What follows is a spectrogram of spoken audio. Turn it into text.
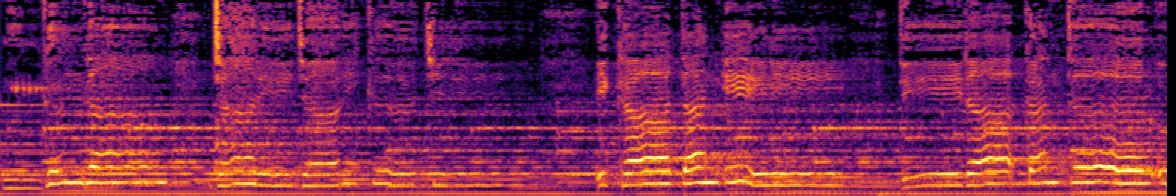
Menggenggam jari-jari kecil. Ikatan ini tidakkan terurai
